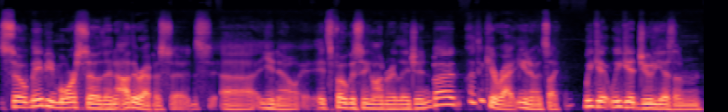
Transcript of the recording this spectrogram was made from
So maybe more so than other episodes. Uh, you know, it's focusing on religion, but I think you're right. You know, it's like we get we get Judaism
